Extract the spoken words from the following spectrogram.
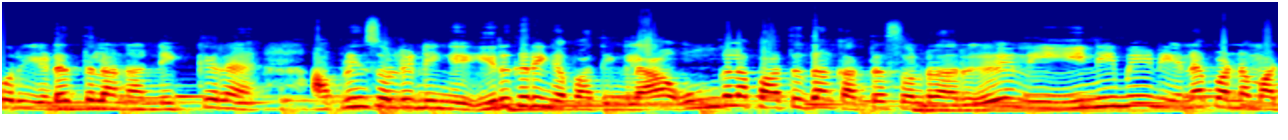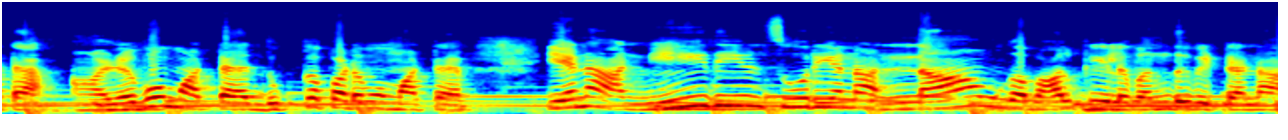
ஒரு இடத்துல நான் நிற்கிறேன் அப்படின்னு சொல்லிட்டு நீங்கள் இருக்கிறீங்க பார்த்தீங்களா உங்களை பார்த்து தான் கத்த சொல்கிறாரு நீ இனிமே நீ என்ன பண்ண மாட்ட? அழவும் மாட்ட துக்கப்படவும் மாட்ட. ஏன்னா நீதியின் சூரியனா நான் உங்கள் வாழ்க்கையில் வந்து விட்டேன்னா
